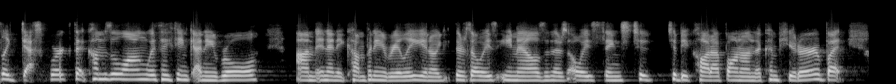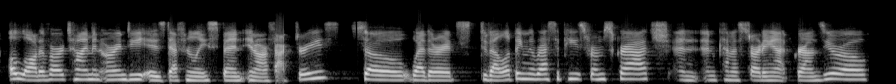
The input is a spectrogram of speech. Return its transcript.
like desk work that comes along with i think any role um, in any company really. You know there's always emails and there's always things to to be caught up on on the computer. But a lot of our time in r&d is definitely spent in our factories. So whether it's developing the recipes from scratch and, and kind of starting at ground zero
